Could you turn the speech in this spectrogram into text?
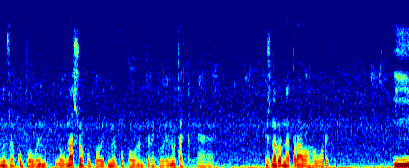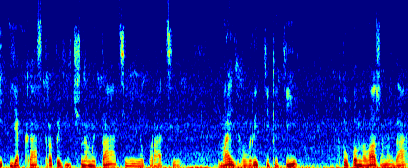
ми вже окуповуємо. Ну, наші окуповують, ми окуповуємо територію. Ну так, міжнародне право говорить. І яка стратегічна мета цієї операції, мають говорити тільки ті, хто уповноважений, да,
